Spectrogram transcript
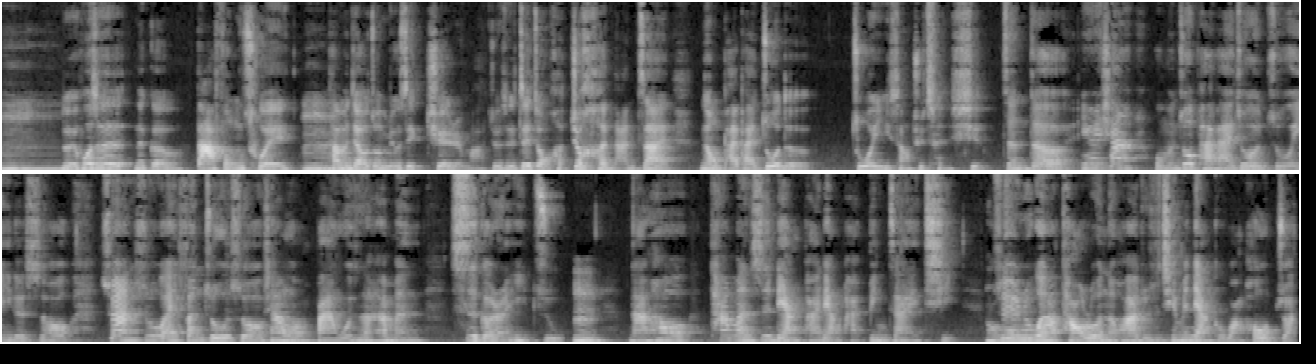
嗯，对，或是那个大风吹，嗯，他们叫做 music chair 嘛，就是这种很就很难在那种排排坐的桌椅上去呈现。真的，因为像我们做排排坐的桌椅的时候，虽然说哎分组的时候，像我们班我是让他们四个人一组，嗯，然后他们是两排两排并在一起，哦。所以如果要讨论的话，就是前面两个往后转，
